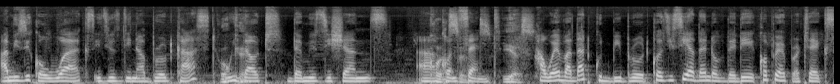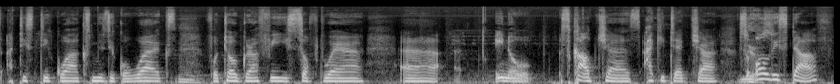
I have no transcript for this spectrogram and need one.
a musical works is used in a broadcast Okay. without the musician's uh, Consent, consent. yes. However, that could be broad because you see, at the end of the day, copyright protects artistic works, musical works, Mm. photography, software, uh, you know, sculptures, architecture. So Yes. all this stuff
